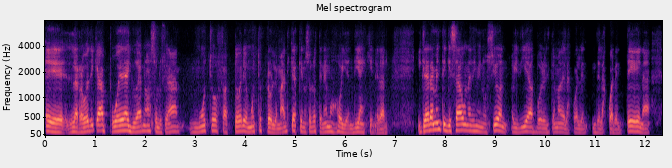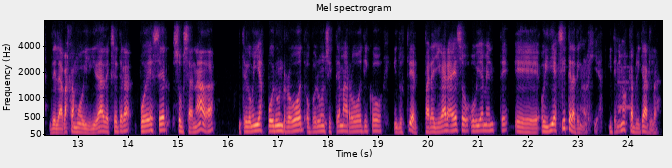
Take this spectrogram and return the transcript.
eh, la robótica puede ayudarnos a solucionar muchos factores, muchas problemáticas que nosotros tenemos hoy en día en general. Y claramente quizá una disminución hoy día por el tema de las, de cuarentenas, de la baja movilidad, etcétera, puede ser subsanada, entre comillas, por un robot o por un sistema robótico industrial. Para llegar a eso, obviamente, eh, hoy día existe la tecnología y tenemos que aplicarla.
